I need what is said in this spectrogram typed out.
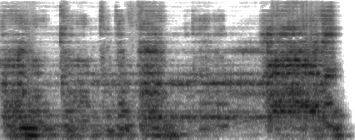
I will come to defend you.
